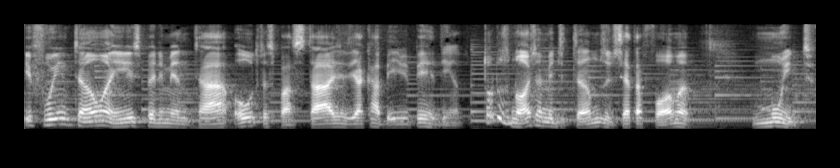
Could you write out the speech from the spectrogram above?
e fui então aí experimentar outras pastagens e acabei me perdendo. Todos nós já meditamos, de certa forma, muito.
